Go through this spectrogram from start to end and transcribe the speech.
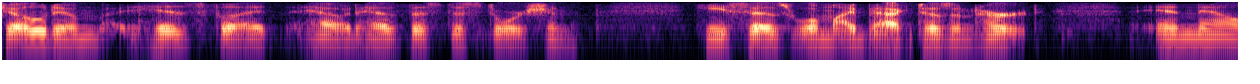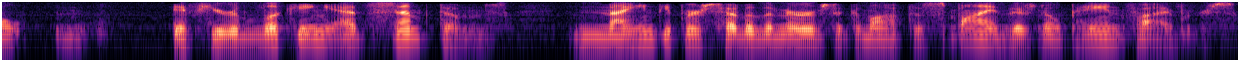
showed him his foot how it has this distortion. He says, "Well, my back doesn't hurt." And now, if you're looking at symptoms, 90% of the nerves that come off the spine, there's no pain fibers.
